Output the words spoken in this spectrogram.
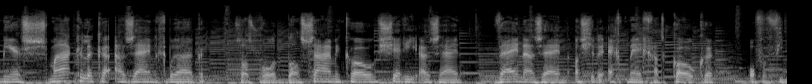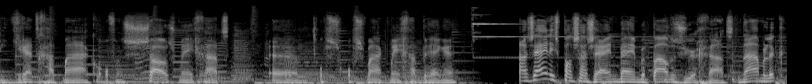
meer smakelijke azijn gebruiken. Zoals bijvoorbeeld balsamico, sherryazijn, wijnazijn als je er echt mee gaat koken. Of een vinaigrette gaat maken of een saus mee gaat, uh, op, op smaak mee gaat brengen. Azijn is pas azijn bij een bepaalde zuurgraad, namelijk 4%.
